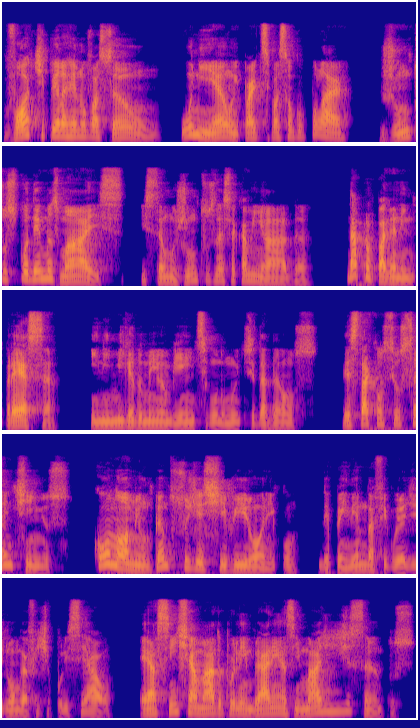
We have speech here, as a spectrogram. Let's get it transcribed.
Vote pela renovação, união e participação popular. Juntos podemos mais. Estamos juntos nessa caminhada. Na propaganda impressa, inimiga do meio ambiente segundo muitos cidadãos, destacam-se os santinhos. Com o nome um tanto sugestivo e irônico, dependendo da figura de longa ficha policial, é assim chamado por lembrarem as imagens de santos.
